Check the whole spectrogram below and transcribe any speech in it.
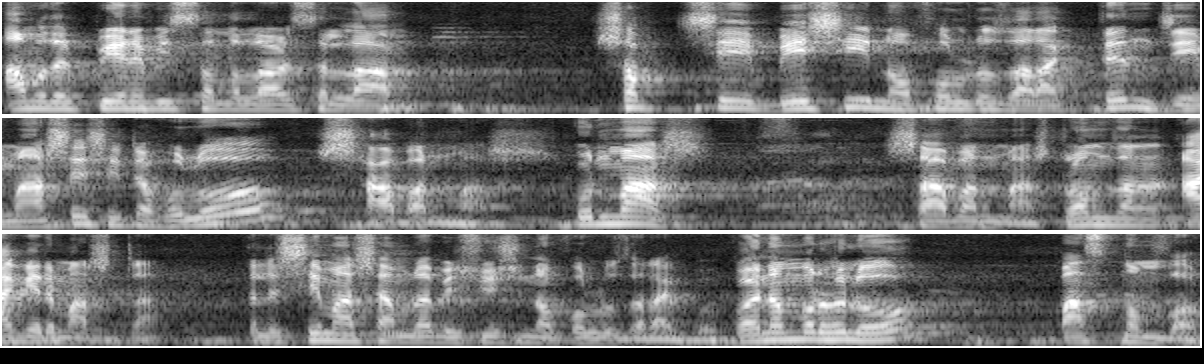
আমাদের প্রিয় নবী সাল্লা সাল্লাম সবচেয়ে বেশি নফল রোজা রাখতেন যে মাসে, সেটা হলো শাবান মাস। কোন মাস? শাবান মাস, রমজানের আগের মাসটা। তাহলে সে মাসে আমরা বেশি বেশি নফল রোজা রাখব। কয় নম্বর হলো? পাঁচ নম্বর।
